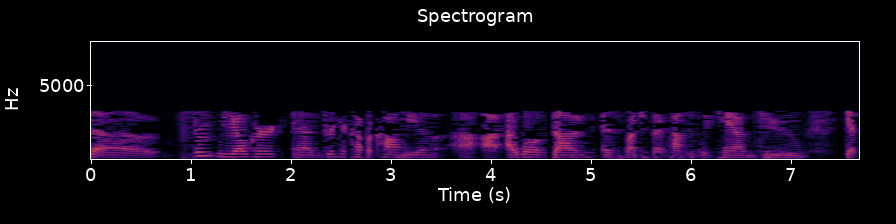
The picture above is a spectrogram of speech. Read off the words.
uh, fruit and yogurt, and drink a cup of coffee, and I, I will have done as much as I possibly can to get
